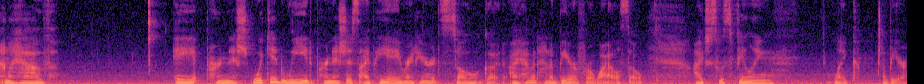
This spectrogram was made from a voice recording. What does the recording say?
And I have a pernic Wicked Weed Pernicious IPA right here. It's so good. I haven't had a beer for a while, so I just was feeling like a beer.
